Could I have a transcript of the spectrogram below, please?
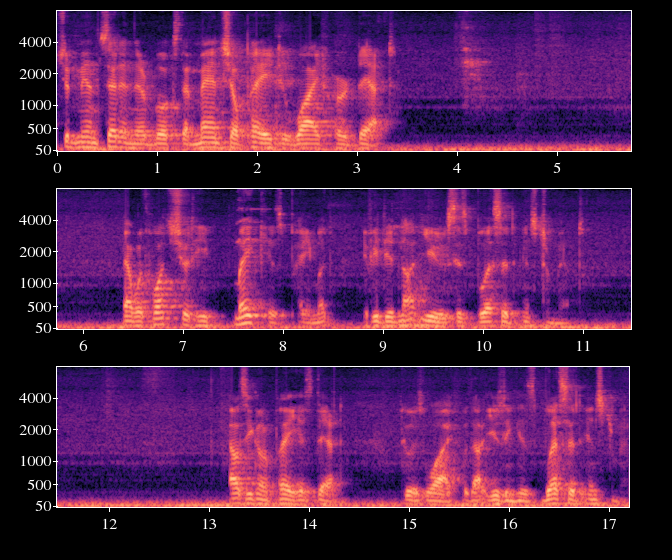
should men set in their books that man shall pay to wife her debt? Now, with what should he make his payment if he did not use his blessed instrument? How's he going to pay his debt to his wife without using his blessed instrument?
